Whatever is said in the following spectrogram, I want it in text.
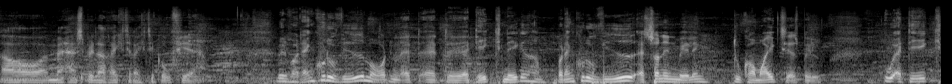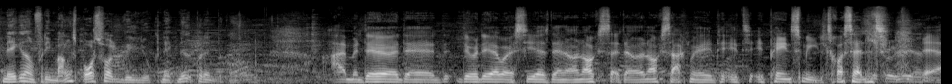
og, øh, men han spiller rigtig, rigtig god fjer. Men hvordan kunne du vide, Morten, at, at, øh, at det ikke knækkede ham? Hvordan kunne du vide, at sådan en melding, du kommer ikke til at spille, at det ikke knækkede ham? Fordi mange sportsfolk ville jo knække ned på den bekostning. Nej, men det, det, det er jo det, hvor jeg siger, at der er nok, der er nok sagt med et, et, et pænt smil, trods alt. Ja.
